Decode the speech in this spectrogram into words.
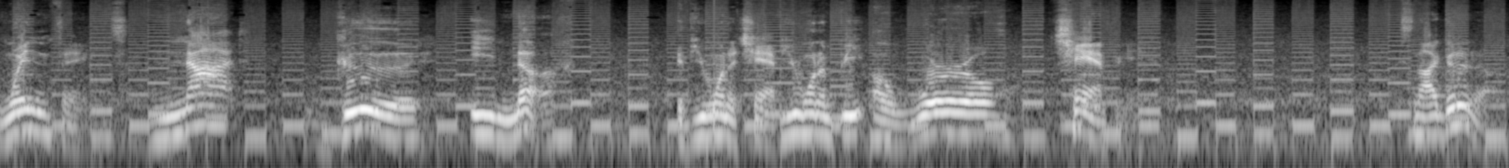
win things, not good enough if you want a champ. You want to be a world champion. It's not good enough.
